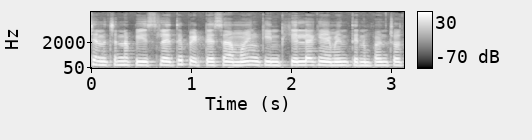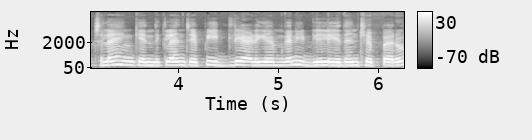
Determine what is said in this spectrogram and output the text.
చిన్న చిన్న పీసులు అయితే పెట్టేశాము. ఇంక ఇంటికి వెళ్ళాక ఏమైనా తినిపించవచ్చులే ఇంకెందుకులే అని చెప్పి ఇడ్లీ అడిగాము కానీ ఇడ్లీ లేదని చెప్పారు.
